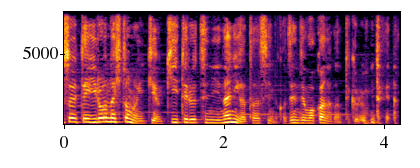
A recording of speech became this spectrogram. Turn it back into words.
そうやっていろんな人の意見を聞いてるうちに何が正しいのか全然分かんなくなってくるみたいな。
